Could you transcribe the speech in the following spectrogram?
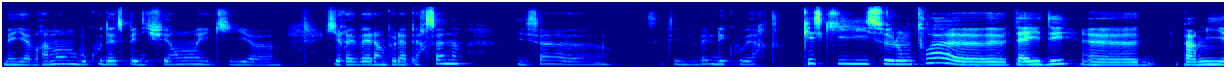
Mais il y a vraiment beaucoup d'aspects différents et qui, euh, qui révèlent un peu la personne. Et ça, c'était une belle découverte. Qu'est-ce qui, selon toi, t'a aidé parmi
